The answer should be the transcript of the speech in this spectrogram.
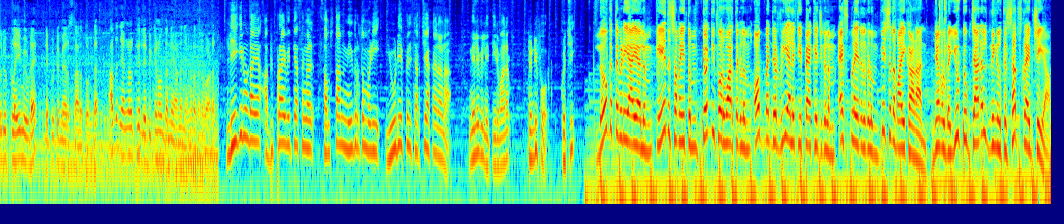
ഒരു ക്ലെയിം ഇവിടെ ഡെപ്യൂട്ടി മേയർ സ്ഥാനത്തുണ്ട്. അത് ഞങ്ങൾക്ക് ലഭിക്കണം തന്നെയാണ് ഞങ്ങളുടെ നിലപാട്. ലീഗിനുണ്ടായ അഭിപ്രായ വ്യത്യാസങ്ങൾ സംസ്ഥാന നേതൃത്വം വഴി യു ഡി എഫിൽ ചർച്ചയാക്കാനാണ് നിലവിലെ തീരുമാനം. ട്വന്റി കൊച്ചി. ലോകത്തെവിടെയായാലും ഏത് സമയത്തും ട്വന്റി ഫോർ വാർത്തകളും ഓഗ്മെന്റഡ് റിയാലിറ്റി പാക്കേജുകളും എക്സ്പ്ലെയിനറുകളും വിശദമായി കാണാൻ ഞങ്ങളുടെ യൂട്യൂബ് ചാനൽ നിങ്ങൾക്ക് സബ്സ്ക്രൈബ് ചെയ്യാം.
